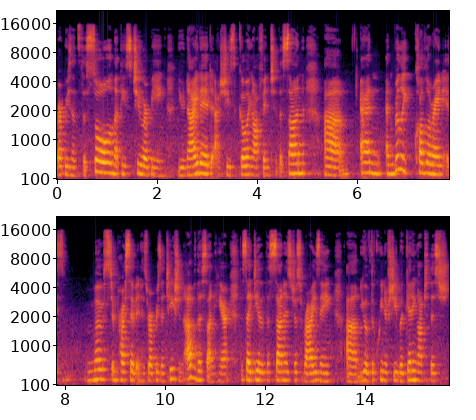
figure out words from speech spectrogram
represents the soul, and that these two are being united as she's going off into the sun. Um, and and really, Claude Lorrain is most impressive in his representation of the sun here. This idea that the sun is just rising. Um, you have the Queen of Sheba getting onto this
